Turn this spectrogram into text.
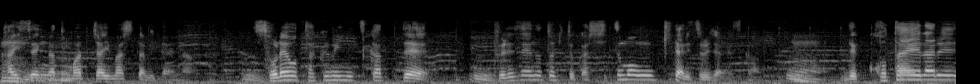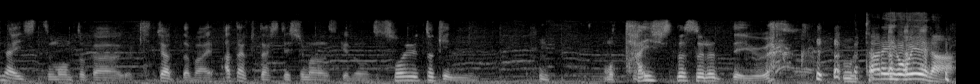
うん回線が止まっちゃいましたみたいな。うんそれを巧みに使ってうんプレゼンの時とか質問来たりするじゃないですか。ううんんで答えられない質問とかが来ちゃった場合あたふたしてしまうんですけどそういう時にもう退出するっていう打たれ弱えな。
